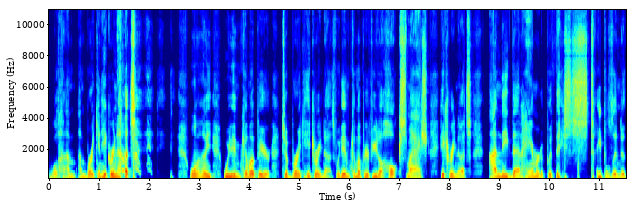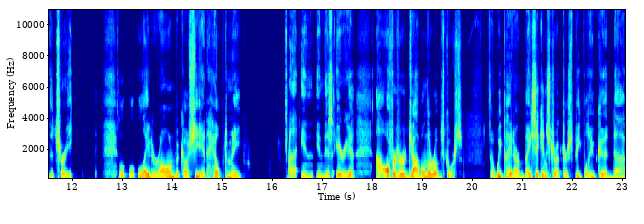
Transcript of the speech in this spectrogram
Well, I'm I'm breaking hickory nuts. well, honey, we didn't come up here to break hickory nuts. We didn't come up here for you to hulk smash hickory nuts. I need that hammer to put these staples into the tree. L- later on, because she had helped me uh, in in this area, I offered her a job on the ropes course. Uh, we paid our basic instructors, people who could, uh,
